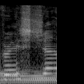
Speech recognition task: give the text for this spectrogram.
celebration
